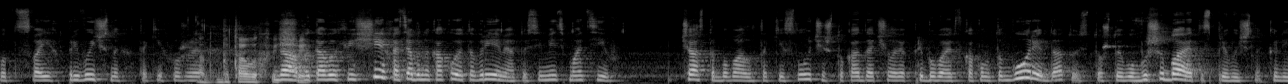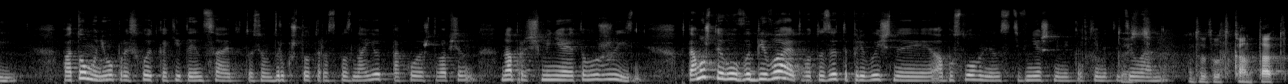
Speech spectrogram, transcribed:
вот своих привычных таких уже... От бытовых вещей. Да, бытовых вещей, хотя бы на какое-то время, то есть иметь мотив. Часто бывало такие случаи, что когда человек пребывает в каком-то горе, да, то есть то, что его вышибает из привычной колеи, Потом у него происходят какие-то инсайты, то есть он вдруг что-то распознает такое, что вообще напрочь меняет его жизнь. Потому что его выбивает вот из этой привычной обусловленности внешними какими-то то делами. Вот этот вот контакт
